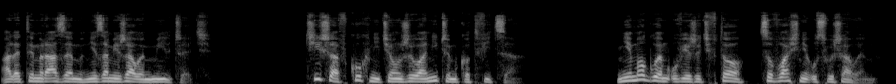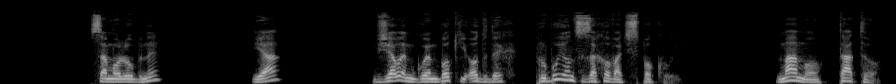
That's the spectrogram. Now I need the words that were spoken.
Ale tym razem nie zamierzałem milczeć. Cisza w kuchni ciążyła niczym kotwica. Nie mogłem uwierzyć w to, co właśnie usłyszałem. Samolubny? Ja? Wziąłem głęboki oddech, próbując zachować spokój. Mamo, tato.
